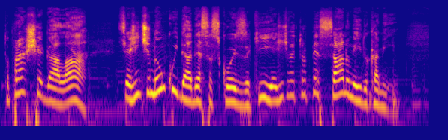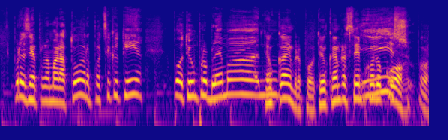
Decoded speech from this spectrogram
Então, para chegar lá, se a gente não cuidar dessas coisas aqui, a gente vai tropeçar no meio do caminho. Por exemplo, na maratona, pode ser que eu tenha. Pô, tenho um problema. Tem um cãibra, pô. Tenho cãibra sempre quando eu corro. Pô.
